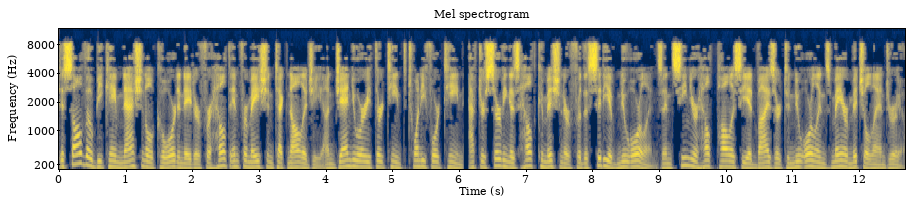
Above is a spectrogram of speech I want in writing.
DeSalvo became National Coordinator for Health Information Technology on January 13, 2014, after serving as Health Commissioner for the City of New Orleans and Senior Health Policy Advisor to New Orleans Mayor Mitchell Landrieu.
